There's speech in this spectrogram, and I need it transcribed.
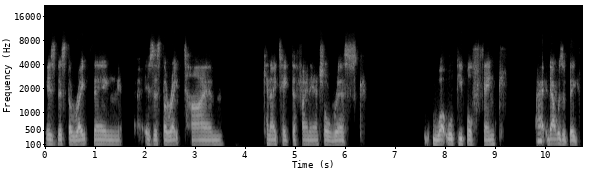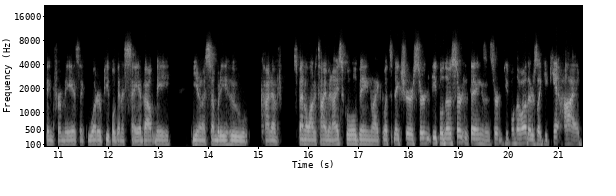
is this the right thing? Is this the right time? Can I take the financial risk? What will people think? I, that was a big thing for me is like, what are people going to say about me? You know, as somebody who kind of spent a lot of time in high school being like, let's make sure certain people know certain things and certain people know others. Like, you can't hide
